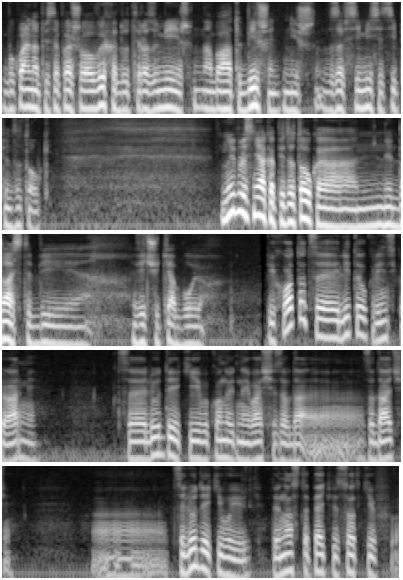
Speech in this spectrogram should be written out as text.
буквально після першого виходу ти розумієш набагато більше, ніж за всі місяці підготовки. Ну і плюс ніяка підготовка не дасть тобі відчуття бою. Піхота це еліта української армії. Це люди, які виконують найважчі завда... е, задачі. Е, Це люди, які воюють. 95% е,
